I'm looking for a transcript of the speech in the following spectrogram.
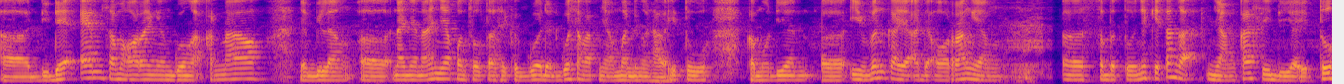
uh, di DM sama orang yang gue nggak kenal yang bilang uh, nanya-nanya konsultasi ke gue dan gue sangat nyaman dengan hal itu. Kemudian uh, even kayak ada orang yang uh, sebetulnya kita nggak nyangka sih dia itu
